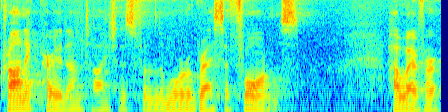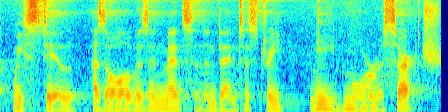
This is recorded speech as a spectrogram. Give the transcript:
chronic periodontitis from the more aggressive forms. However, we still, as always in medicine and dentistry, need more research.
